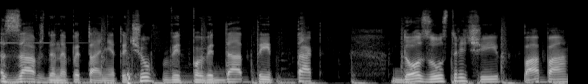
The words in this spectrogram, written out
завжди на питання ти чув відповідати так. До зустрічі, Па-па!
